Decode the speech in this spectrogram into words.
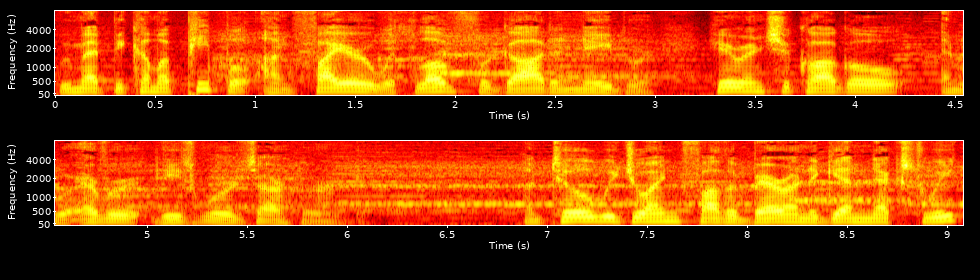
we might become a people on fire with love for God and neighbor here in Chicago and wherever these words are heard. Until we join Father Barron again next week,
